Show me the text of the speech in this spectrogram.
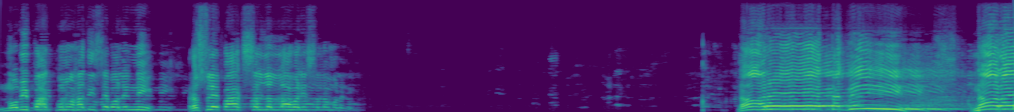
নবী পাক কোন হাদিসে বলেননি? রসুল পাক সাল্লাল্লাহু আলাইহি সাল্লাম বলেননি। নারে তকবীর নারে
